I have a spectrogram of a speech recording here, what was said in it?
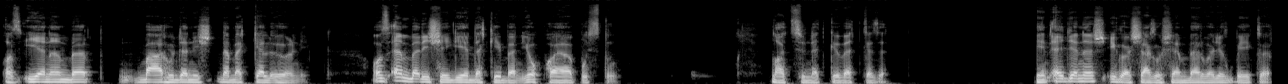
Az ilyen embert bárhogyan is, de meg kell ölni. Az emberiség érdekében jobb, ha elpusztul. Nagy szünet következett. Én egyenes, igazságos ember vagyok, Baker,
